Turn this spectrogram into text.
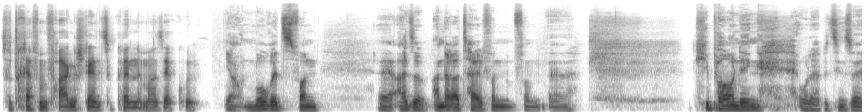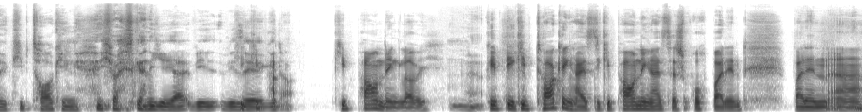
zu treffen, Fragen stellen zu können, immer sehr cool. Ja, und Moritz von, äh, also anderer Teil von, von äh, Keep Pounding oder beziehungsweise Keep Talking. Ich weiß gar nicht, wie, wie, wie sehr keep, genau. Keep Pounding, glaube ich. Ja. Keep, die Keep Talking heißt die Keep Pounding heißt der Spruch bei den, bei den, äh,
